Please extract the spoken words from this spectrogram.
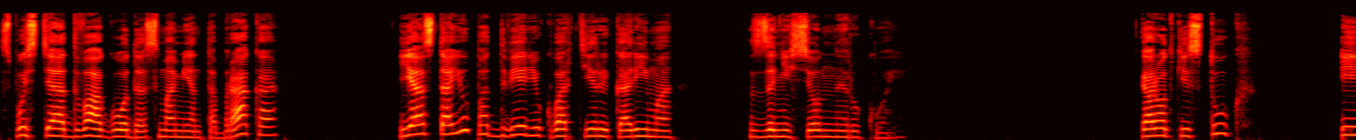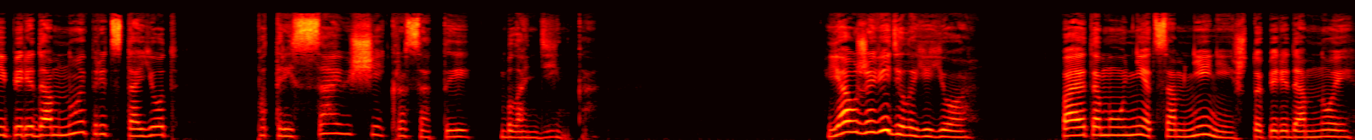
спустя два года с момента брака, я стою под дверью квартиры Карима с занесенной рукой. Короткий стук, и передо мной предстает потрясающей красоты блондинка. Я уже видела ее, поэтому нет сомнений, что передо мной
